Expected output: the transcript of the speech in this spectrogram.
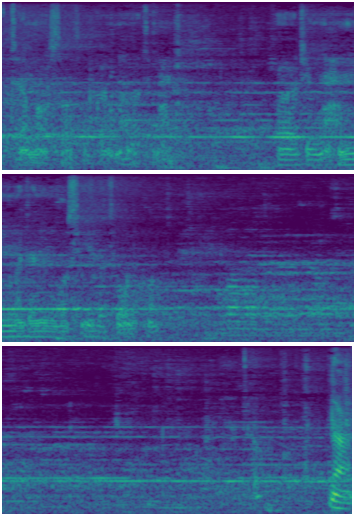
التامة والصلاة والسلام على آت محمدا الوسيلة والقرب نعم.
